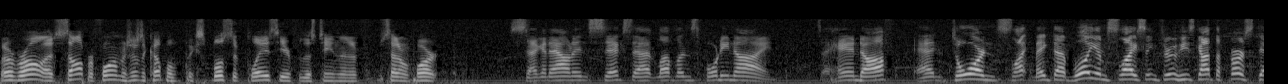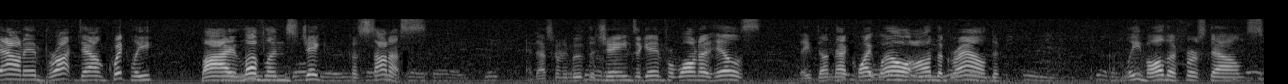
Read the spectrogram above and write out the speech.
But overall, a solid performance. Just a couple explosive plays here for this team that have set them apart. Second down and six at Loveland's 49. It's a handoff, and Dorn make that Williams slicing through. He's got the first down and brought down quickly by Loveland's Jake Costanas. And that's going to move the chains again for Walnut Hills. They've done that quite well on the ground. I believe all their first downs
